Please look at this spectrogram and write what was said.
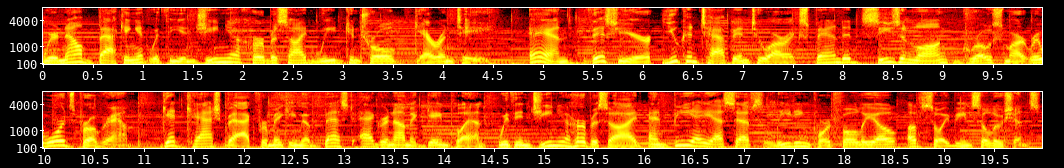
we're now backing it with the Ingenia herbicide weed control guarantee. And this year, you can tap into our expanded season long Grow Smart Rewards program. Get cash back for making the best agronomic game plan with Ingenia herbicide and BASF's leading portfolio of soybean solutions.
